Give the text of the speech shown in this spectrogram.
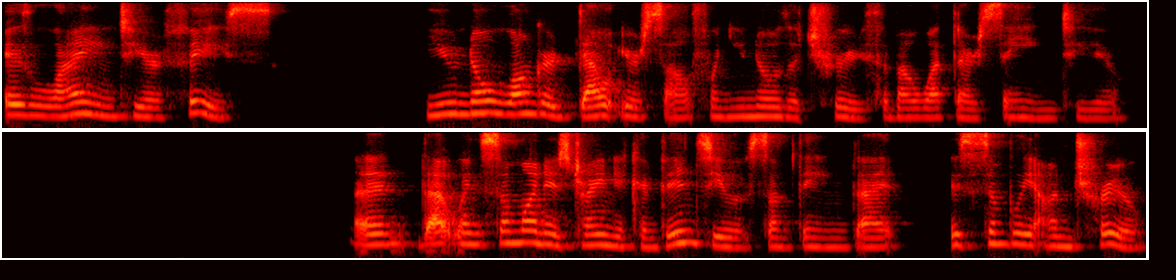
is lying to your face, you no longer doubt yourself when you know the truth about what they're saying to you. And that when someone is trying to convince you of something that is simply untrue,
